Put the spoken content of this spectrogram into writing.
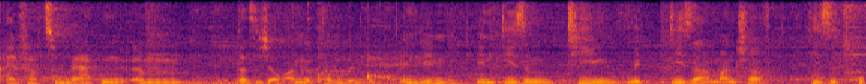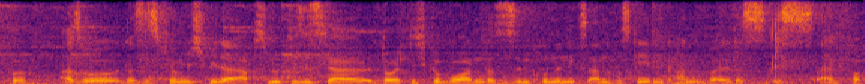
einfach zu merken, ähm, dass ich auch angekommen bin in, dem, in diesem Team, mit dieser Mannschaft, diese Truppe. Also das ist für mich wieder absolut dieses Jahr deutlich geworden, dass es im Grunde nichts anderes geben kann, weil das ist einfach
